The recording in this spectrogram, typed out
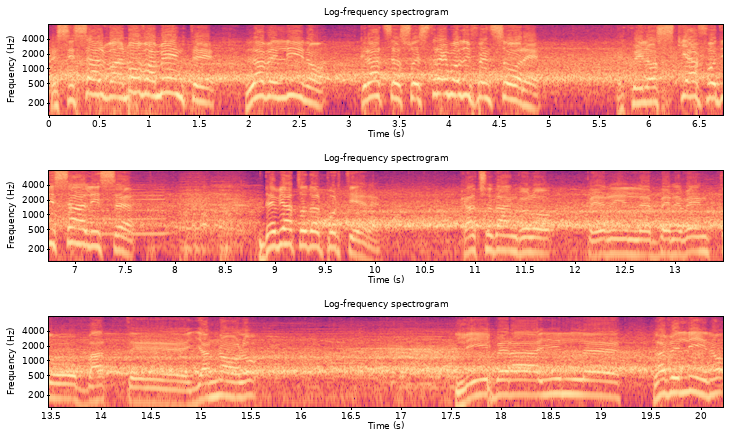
E si salva nuovamente l'Avellino grazie al suo estremo difensore. E qui lo schiaffo di Salis deviato dal portiere. Calcio d'angolo per il Benevento batte Iannolo. Libera l'Avellino.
